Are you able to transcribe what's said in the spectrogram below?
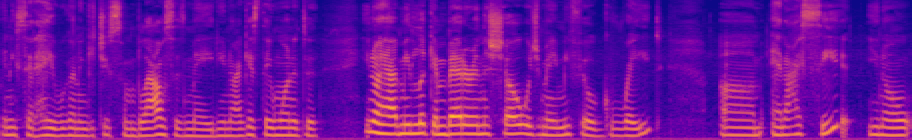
and he said, Hey, we're to get you some blouses made. You know, I guess they wanted to, you know, have me looking better in the show, which made me feel great. Um, and I see it, you know,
